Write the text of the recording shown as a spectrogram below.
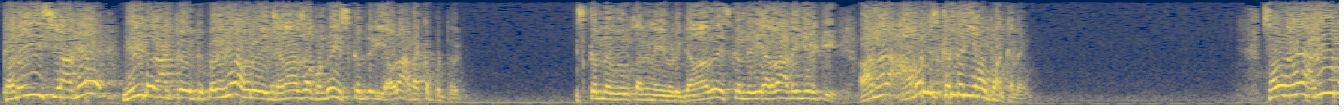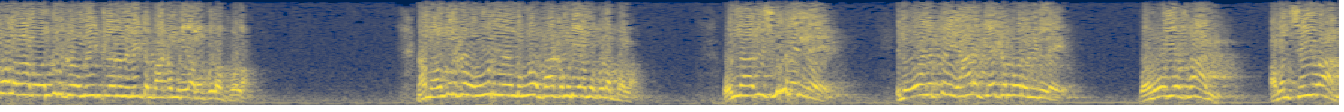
கடைசியாக நீண்ட நாட்களுக்கு பிறகு அவருடைய ஜனாசா கொண்டு போய் இஸ்கந்தரியாவில் அடக்கப்பட்டிருக்கு. இஸ்கந்தர் துல்கரணையினுடைய ஜனாசா இஸ்கந்தரியாவில் தான் அடங்கியிருக்கு. ஆனால் அவர் இஸ்கந்தரியாவை பார்க்கல. சோழர்களே அதே போல நாம வந்திருக்கிறோம் வீட்டில இருந்து வீட்டை பார்க்க முடியாம கூட போலாம். நம்ம வந்திருக்கிற ஊர்ல இருந்து ஊரை பார்க்க முடியாம கூட போலாம். ஒன்னு அதிசயம் இல்லை. இந்த உலகத்தில் யாரும் கேட்க போறதில்லை. அவன் செய்வான்.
